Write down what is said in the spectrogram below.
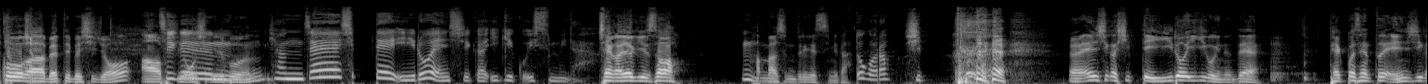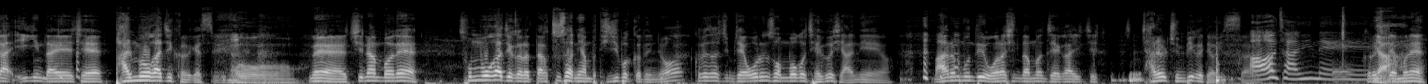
스코어가 몇 대 몇이죠? 9시 지금 51분. 현재 10대 2로 NC가 이기고 있습니다. 제가 여기서 음. 한 말씀 드리겠습니다. 또 걸어? 10, NC가 10대 2로 이기고 있는데 100% NC가 이긴다에 제 발목아지 걸겠습니다. 오. 네, 지난번에 손모가지 걸었다가 투산이 한번 뒤집었거든요. 그래서 지금 제 오른 손목은 제 것이 아니에요. 많은 분들이 원하신다면 제가 이제 자를 준비가 되어 있어요. 아 잔이네. 그렇기 야. 때문에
